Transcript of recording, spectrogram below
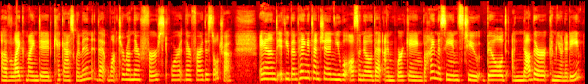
of like minded, kick ass women that want to run their first or their farthest ultra. And if you've been paying attention, you will also know that I'm working behind the scenes to build another community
